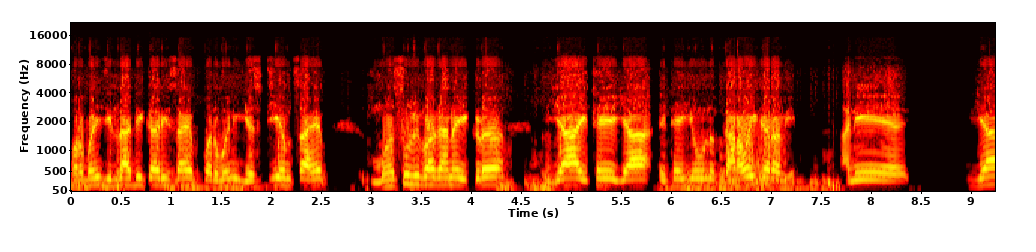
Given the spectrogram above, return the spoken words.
परभणी जिल्हाधिकारी Saheb Parbhani S D M Saheb महसूल विभागानं इकडं या इथे या इथे येऊन कारवाई करावी आणि या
